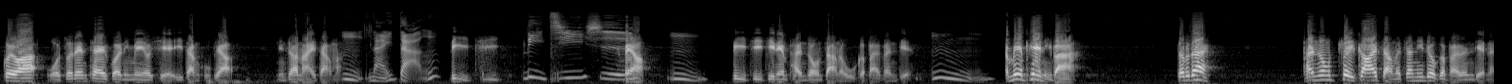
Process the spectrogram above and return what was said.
桂花，我昨天在馆里面有写一档股票，你知道哪一档吗？嗯，哪一档？利基利基是没有，嗯利基今天盘中涨了五个百分点，嗯，啊没有骗你吧？对不对？盘中最高还涨了将近六个百分点呢。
